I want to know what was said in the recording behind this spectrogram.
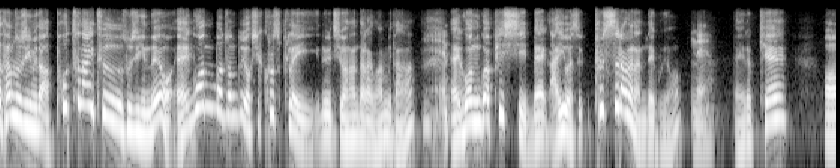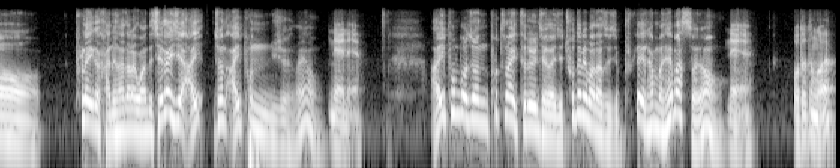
자, 다음 소식입니다. 포트나이트 소식인데요. 엑원 버전도 역시 cross play를 지원한다라고 합니다. 네. 엑원과 PC, 맥, iOS, 플스랑은 안 되고요. 네. 네, 이렇게 어 플레이가 가능하다라고 하는데 제가 이제 아이 전 아이폰 유저잖아요. 네, 네. 아이폰 버전 포트나이트를 제가 이제 초대를 받아서 이제 플레이를 한번 해봤어요. 네. 어떻던가요?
